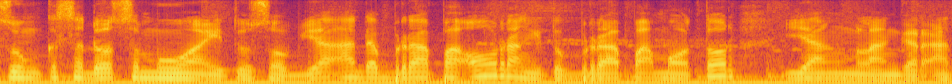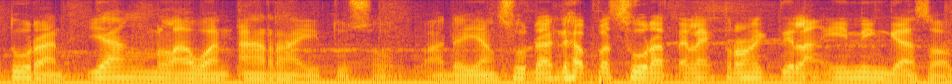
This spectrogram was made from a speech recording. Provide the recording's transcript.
langsung kesedot semua itu sob ya. Ada berapa orang itu, berapa motor yang melanggar aturan, yang melawan arah itu sob. Ada yang sudah dapat surat elektronik tilang ini enggak sob?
